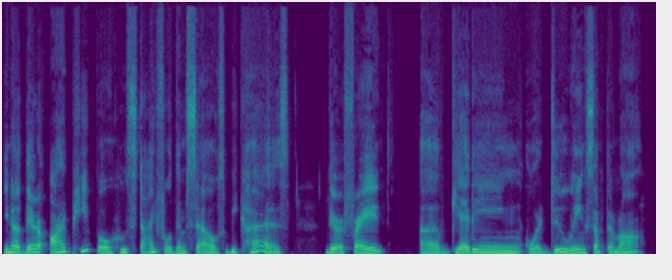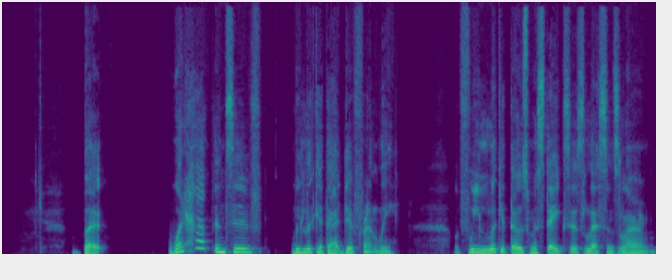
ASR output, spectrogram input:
You know, there are people who stifle themselves because they're afraid of getting or doing something wrong. But what happens if we look at that differently? If we look at those mistakes as lessons learned,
